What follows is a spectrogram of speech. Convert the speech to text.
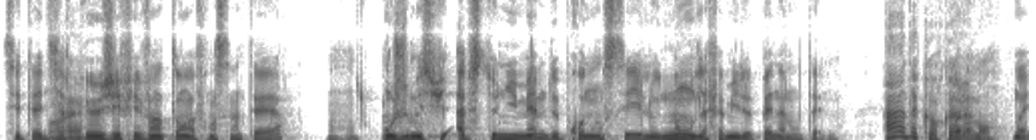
C'est-à-dire Ouais. que j'ai fait 20 ans à France Inter, Mhm. où je me suis abstenu même de prononcer le nom de la famille Le Pen à l'antenne. Ah d'accord, Voilà. carrément. Ouais.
